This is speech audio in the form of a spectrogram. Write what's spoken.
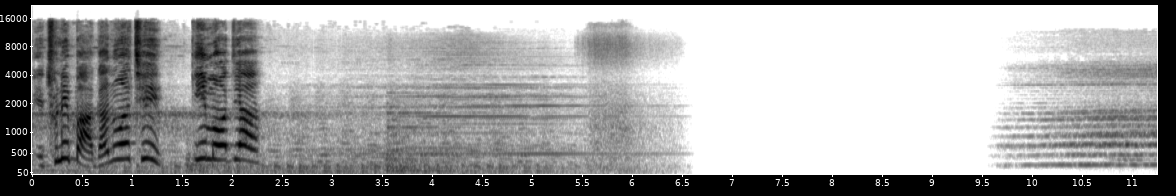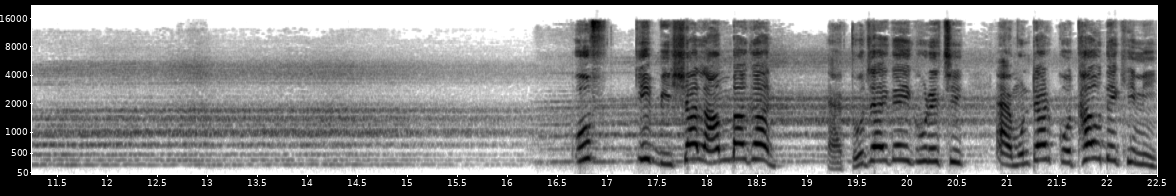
পেছনে বাগানও আছে? কি মজা! উফ, কি বিশাল আম বাগান। এত জায়গায় ঘুরেছি, এমনটা আর কোথাও দেখিনি।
